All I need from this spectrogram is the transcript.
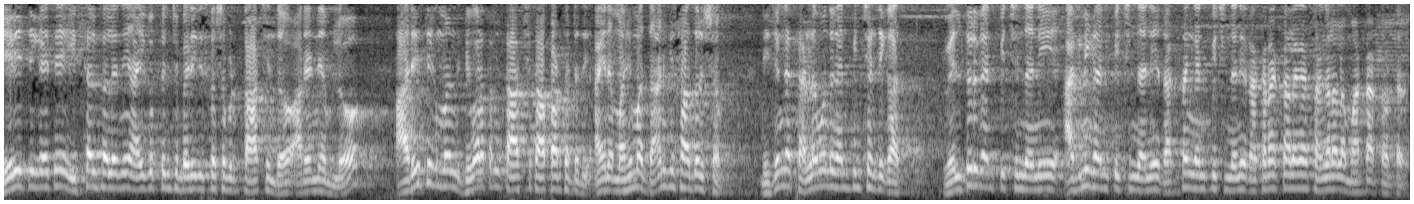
ఏ రీతిగా అయితే ఇసల్ తల్లిని ఐగుప్తు నుంచి బయట తీసుకొచ్చినప్పుడు కాచిందో అరణ్యంలో ఆ రీతికి మనకి దివరాత్రం కాచి కాపాడుతుంటది. ఆయన మహిమ దానికి సాదృశ్యం. నిజంగా కళ్ళ ముందు కనిపించేది కాదు. వెలుతురు కనిపించిందని అగ్ని కనిపించిందని రక్తం కనిపించిందని రకరకాలుగా సంఘాలలో మాట్లాడుతూ ఉంటారు.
